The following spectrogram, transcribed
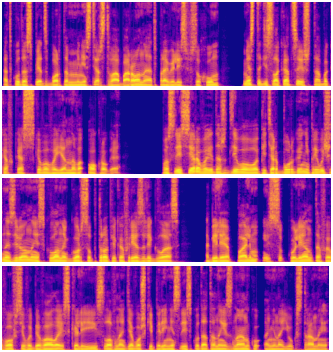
откуда спецбортом Министерства обороны отправились в Сухум, место дислокации штаба Кавказского военного округа. После серого и дождливого Петербурга непривычно зеленые склоны гор субтропиков резали глаз — Обилие пальм и суккулентов и вовсе выбивало из колеи, словно девушки перенеслись куда-то наизнанку, а не на юг страны.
